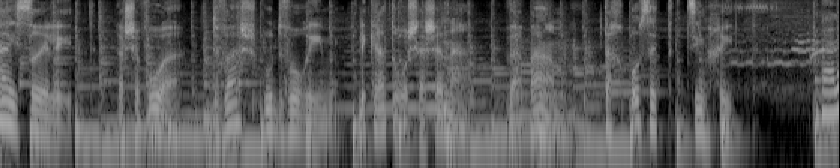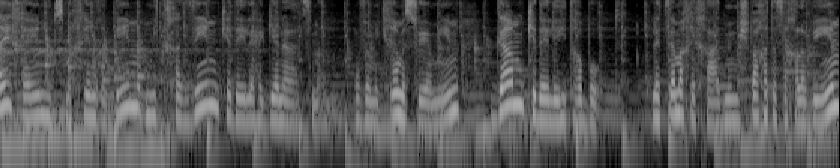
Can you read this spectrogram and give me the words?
ישראלית, השבוע דבש ודבורים לקראת ראש השנה, והפעם תחפושת צמחית. בעלי חיים וצמחים רבים מתחזים כדי להגן על עצמם, ובמקרים מסוימים גם כדי להתרבות. לצמח אחד ממשפחת הסחלביים,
